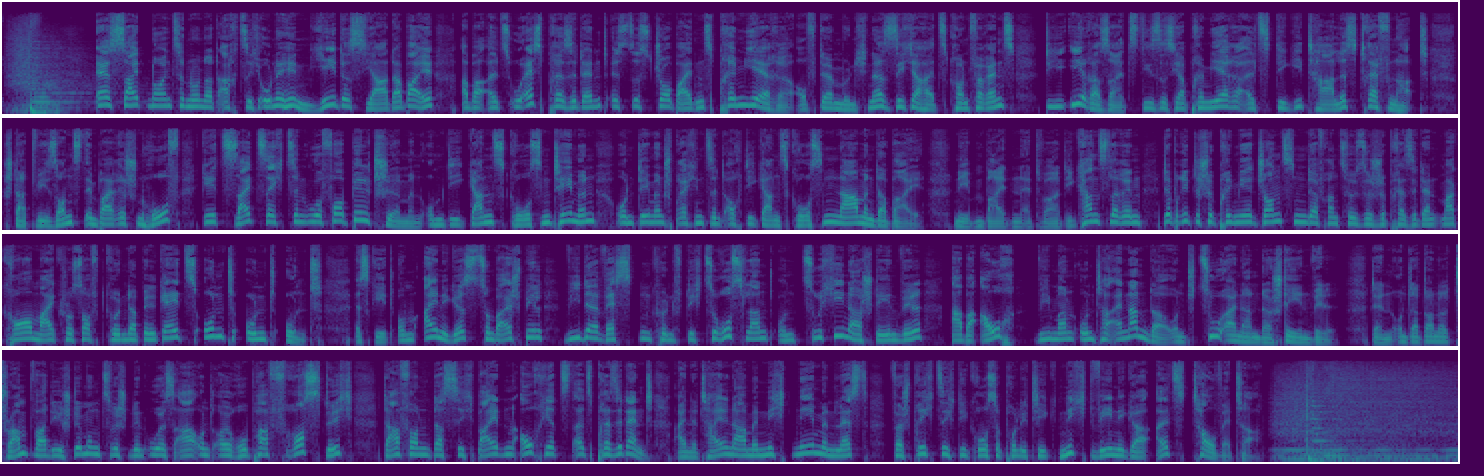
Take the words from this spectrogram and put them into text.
Er ist seit 1980 ohnehin jedes Jahr dabei, aber als US-Präsident ist es Joe Bidens Premiere auf der Münchner Sicherheitskonferenz, die ihrerseits dieses Jahr Premiere als digitales Treffen hat. Statt wie sonst im Bayerischen Hof geht's seit 16 Uhr vor Bildschirmen um die ganz großen Themen und dementsprechend sind auch die ganz großen Namen dabei. Neben Biden etwa die Kanzlerin, der britische Premier Johnson, der französische Präsident Macron, Microsoft-Gründer Bill Gates, Gates und, und, und. Es geht um einiges, zum Beispiel, wie der Westen künftig zu Russland und zu China stehen will, aber auch, wie man untereinander und zueinander stehen will. Denn unter Donald Trump war die Stimmung zwischen den USA und Europa frostig, davon, dass sich Biden auch jetzt als Präsident eine Teilnahme nicht nehmen lässt, verspricht sich die große Politik nicht weniger als Tauwetter.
